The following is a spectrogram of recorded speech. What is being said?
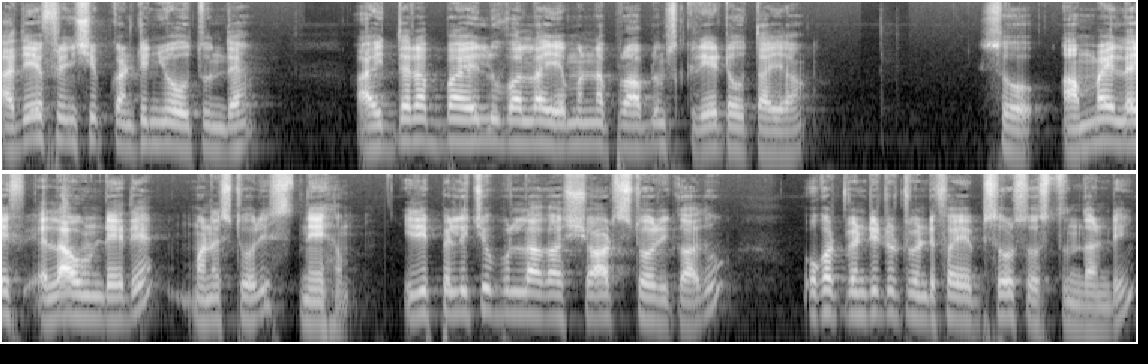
అదే ఫ్రెండ్షిప్ కంటిన్యూ అవుతుందా? ఆ ఇద్దరు అబ్బాయిలు వల్ల ఏమన్నా ప్రాబ్లమ్స్ క్రియేట్ అవుతాయా? సో అమ్మాయి లైఫ్ ఎలా ఉండేదే? మన స్టోరీ స్నేహం. ఇది పెళ్ళి చూపుల్లాగా షార్ట్ స్టోరీ కాదు ఒక twenty to twenty five episodes వస్తుందండి.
